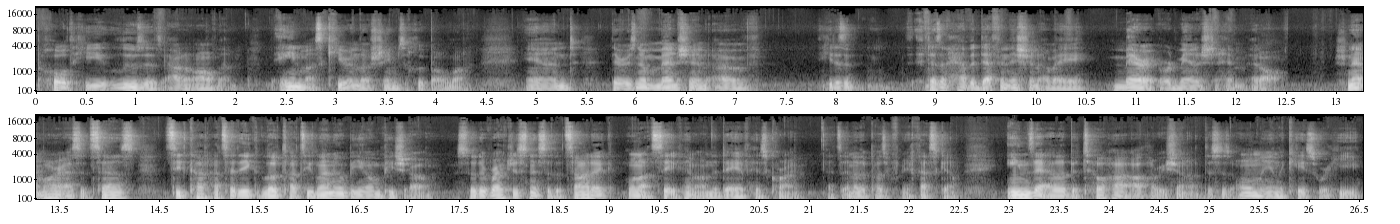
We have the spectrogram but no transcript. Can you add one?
Behold, he loses out on all of them. Ein maskirin lo shem And there is no mention of, he doesn't, it doesn't have the definition of a merit or advantage to him at all. Shne'amar, as it says, Tzidkat hatzadik lo tatilenu biyom pisho. So the righteousness of the tzaddik will not save him on the day of his crime. That's another pasuk from Yecheskel. This is only in the case where he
